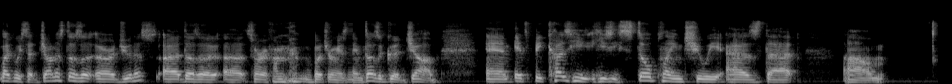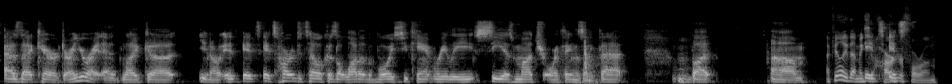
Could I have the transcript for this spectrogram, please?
like we said jonas does a or Jonas uh, does a uh, sorry if i'm butchering his name does a good job and it's because he he's, he's still playing chewie as that um as that character and you're right ed like uh you know it, it's it's hard to tell because a lot of the voice you can't really see as much or things like that Mm. but um I feel like that makes it harder for him.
